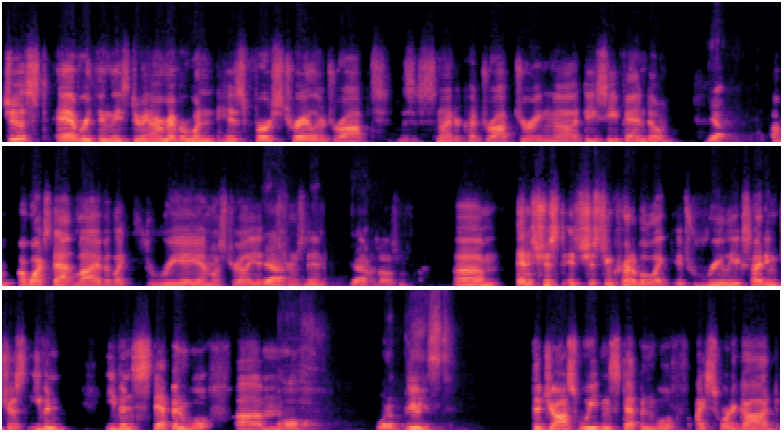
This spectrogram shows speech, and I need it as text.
just everything that he's doing. I remember when his first trailer dropped, the Snyder Cut dropped during uh, DC Fandom. Yeah, I, I watched that live at like 3 a.m. Australia yeah, Eastern Standard. yeah. That was awesome. Um, and it's just it's just incredible. Like it's really exciting. Just even even Steppenwolf, um, Oh, what a beast! the Joss Whedon Steppenwolf. I swear to God,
